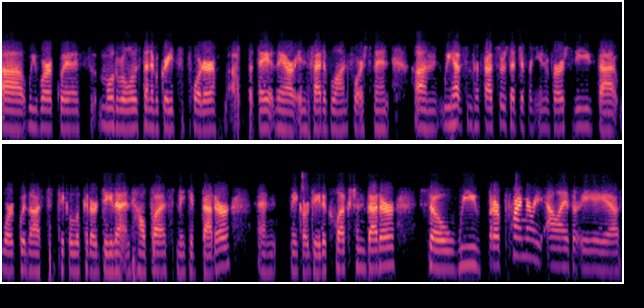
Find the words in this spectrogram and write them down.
Uh, we work with Motorola has been a great supporter, uh, but they, they are inside of law enforcement. Um, we have some professors at different universities that work with us to take a look at our data and help us make it better and make our data collection better. So we, but our primary allies are AAS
